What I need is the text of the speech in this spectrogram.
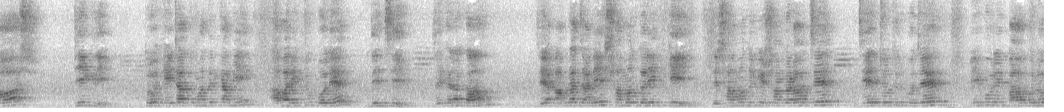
দশ ডিগ্রি। তো এটা তোমাদেরকে আমি আবার একটু বলে দিচ্ছি যে এরকম যে আমরা জানি সামান্তরিক কি? যে সামান্তরিকের সংজ্ঞাটা হচ্ছে যে চতুর্ভুজের বিপরীত বাহুগুলো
